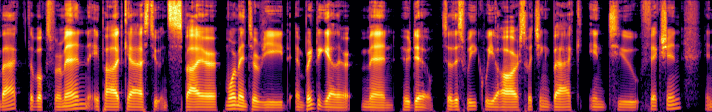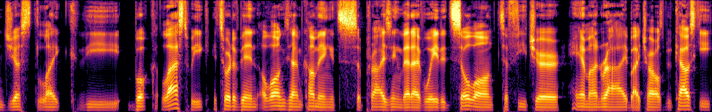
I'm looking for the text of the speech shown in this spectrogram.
back to Books for Men, a podcast to inspire more men to read and bring together men who do. So this week we are switching back into fiction, and just like the book last week, it's sort of been a long time coming. It's surprising that I've waited so long to feature Ham on Rye by Charles Bukowski.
